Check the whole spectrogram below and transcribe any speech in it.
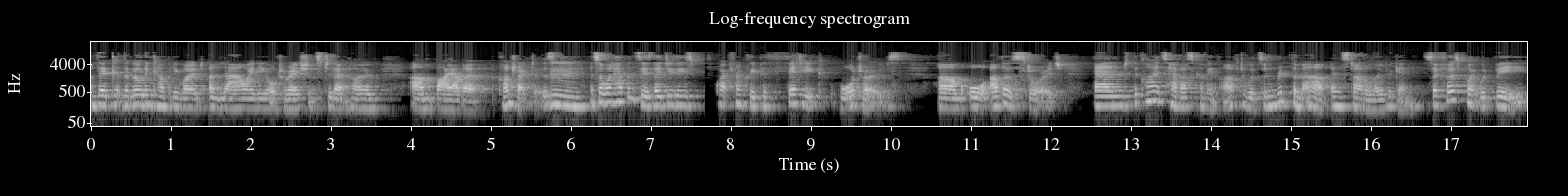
the, the building company won't allow any alterations to that home um, by other contractors. And so what happens is they do these, quite frankly, pathetic wardrobes um, or other storage. And the clients have us come in afterwards and rip them out and start all over again. So first point would be,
